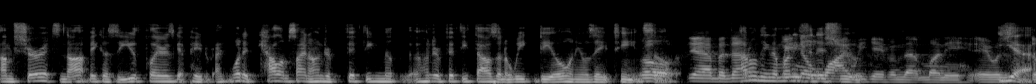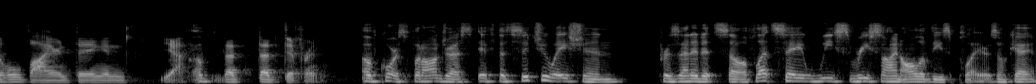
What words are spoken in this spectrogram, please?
I'm sure it's not because the youth players get paid. What did Callum sign 150 150,000 a week deal when he was 18? Well, so yeah, but that, I don't think the money's an issue. We know why we gave him that money. It was yeah. the whole Bayern thing, and yeah, that that's different. Of course, but Andres, if the situation presented itself, let's say we re-sign all of these players, okay,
